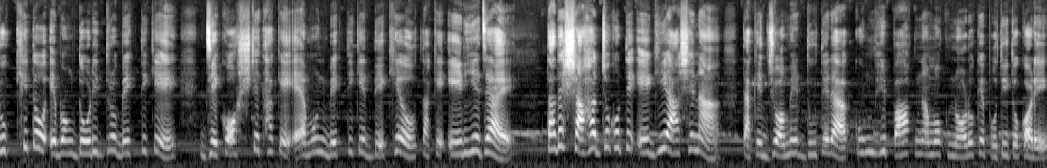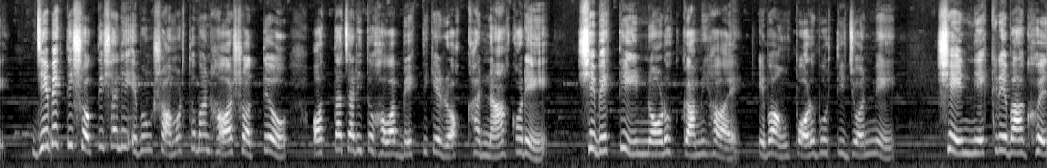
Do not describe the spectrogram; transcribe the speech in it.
দুঃখিত এবং দরিদ্র ব্যক্তিকে যে কষ্টে থাকে এমন ব্যক্তিকে দেখেও তাকে এড়িয়ে যায়, তাদের সাহায্য করতে এগিয়ে আসে না, তাকে জমের দূতেরা কুম্ভী পাক নামক নরকে পতিত করে। যে ব্যক্তি শক্তিশালী এবং সমর্থবান হওয়া সত্ত্বেও অত্যাচারিত হওয়া ব্যক্তিকে রক্ষা না করে, সে ব্যক্তি নরকগামী হয় এবং পরবর্তী জন্মে সে নেকড়ে বাঘ হয়ে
